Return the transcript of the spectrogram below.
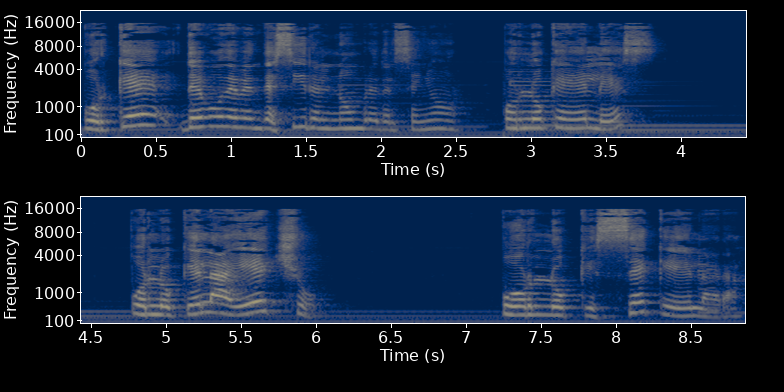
¿Por qué debo de bendecir el nombre del Señor? Por lo que Él es, por lo que Él ha hecho, por lo que sé que Él hará,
